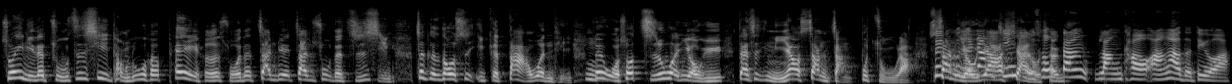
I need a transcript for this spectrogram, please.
所以你的组织系统如何配合所谓的战略战术的执行，这个都是一个大问题。所以我说止稳有余，但是你要上涨不足啦。上有压，下有撑。当浪涛昂啊的丢啊，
